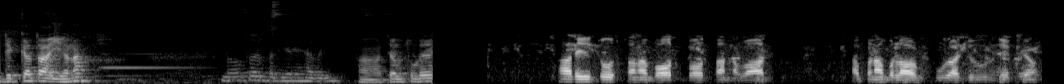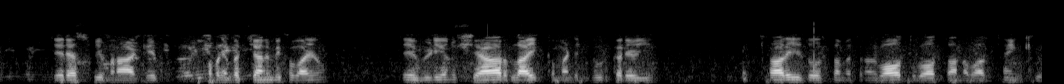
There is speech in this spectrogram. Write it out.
ਦਿੱਕਤ ਆਈ ਹੈ ਨਾ? ਬਹੁਤ ਵਧੀਆ ਰਿਹਾ ਬਾਈ। ਹਾਂ ਚਲ ਥੋੜਾ ਸਾਰੇ ਦੋਸਤਾਂ ਦਾ ਬਹੁਤ ਬਹੁਤ ਧੰਨਵਾਦ। ਆਪਣਾ ਬਲੌਗ ਪੂਰਾ ਜ਼ਰੂਰ ਦੇਖਿਓ। ਤੇ ਰੈਸਪੀ ਬਣਾ ਕੇ ਆਪਣੇ ਬੱਚਿਆਂ ਨੂੰ ਵੀ ਖਵਾਇਓ ਤੇ ਵੀਡੀਓ ਨੂੰ ਸ਼ੇਅਰ ਲਾਈਕ ਕਮੈਂਟ ਜ਼ਰੂਰ ਕਰਿਓ ਜੀ। ਸਾਰੇ ਦੋਸਤਾਂ ਮਿੱਤਰਾਂ ਦਾ ਬਹੁਤ ਬਹੁਤ ਧੰਨਵਾਦ। ਥੈਂਕ ਯੂ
